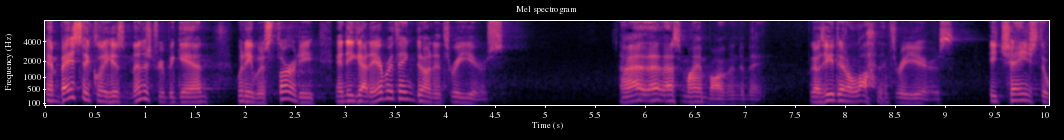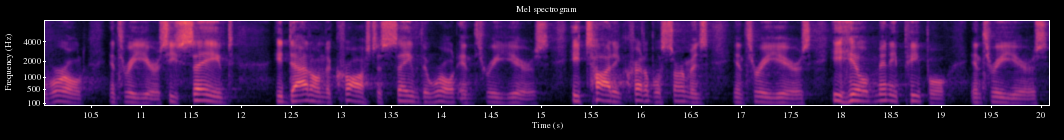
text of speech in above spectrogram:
And basically, his ministry began when he was 30, and he got everything done in three years. Now, that, that's mind boggling to me because he did a lot in three years. He changed the world in three years. He saved, he died on the cross to save the world in three years. He taught incredible sermons in three years. He healed many people in three years.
